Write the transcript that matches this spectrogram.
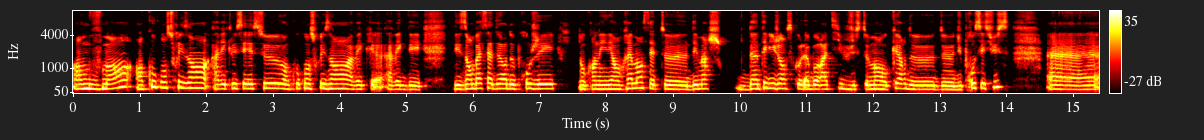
en mouvement, en co-construisant avec le CSE, en co-construisant avec avec des, des ambassadeurs de projets, donc en ayant vraiment cette euh, démarche d'intelligence collaborative justement au cœur de, de du processus, euh,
